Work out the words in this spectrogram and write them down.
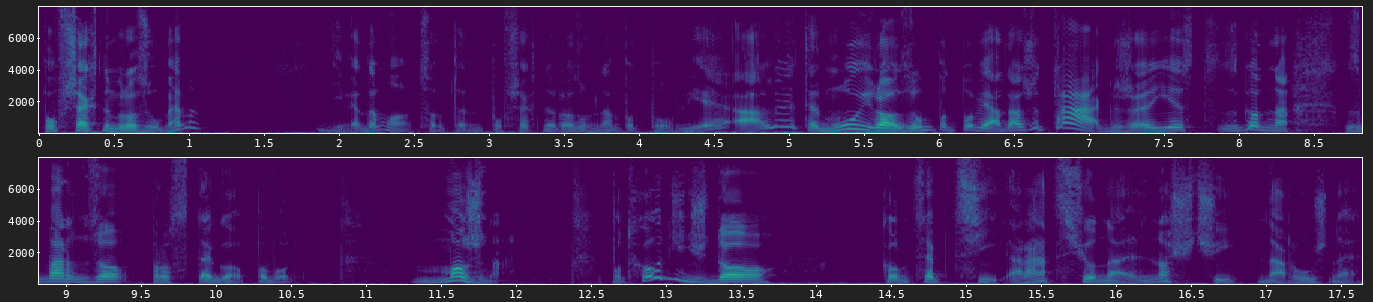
powszechnym rozumem? Nie wiadomo, co ten powszechny rozum nam podpowie, ale ten mój rozum podpowiada, że tak, że jest zgodna z bardzo prostego powodu. Można podchodzić do koncepcji racjonalności na różne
